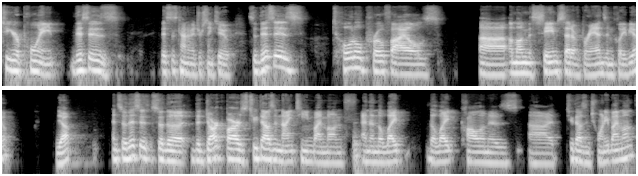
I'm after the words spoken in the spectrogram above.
to your point, this is this is kind of interesting too. So this is total profiles uh, among the same set of brands in Klaviyo. yeah And so this is so the the dark bars 2019 by month, and then the light the light column is uh, 2020 by month,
